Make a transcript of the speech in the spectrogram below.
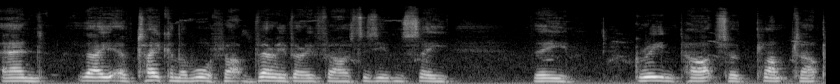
and they have taken the water up very, very fast. As you can see, the green parts have plumped up.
